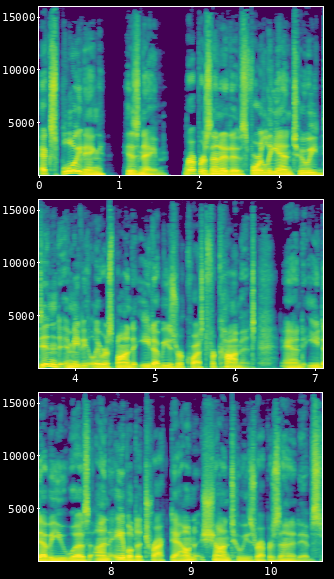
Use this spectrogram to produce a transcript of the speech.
exploiting his name. Representatives for Leigh Anne Tuohy didn't immediately respond to EW's request for comment, and EW was unable to track down Sean Tuohy's representatives.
